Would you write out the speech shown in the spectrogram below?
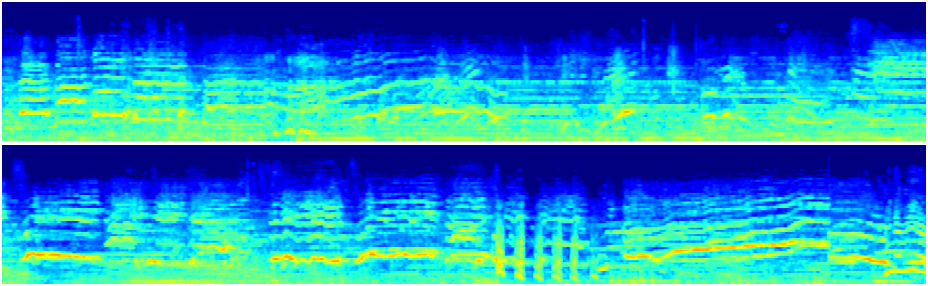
Mira, mira.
